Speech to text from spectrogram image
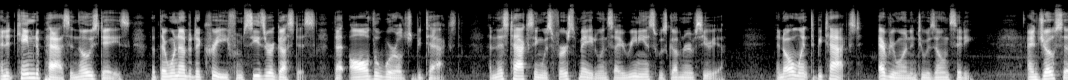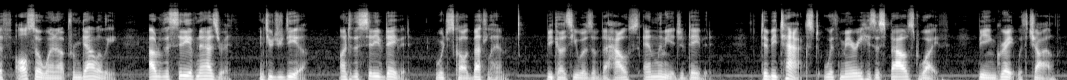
And it came to pass in those days that there went out a decree from Caesar Augustus that all the world should be taxed. And this taxing was first made when Cyrenius was governor of Syria. And all went to be taxed, every one into his own city. And Joseph also went up from Galilee, out of the city of Nazareth, into Judea, unto the city of David, which is called Bethlehem, because he was of the house and lineage of David, to be taxed with Mary his espoused wife, being great with child.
